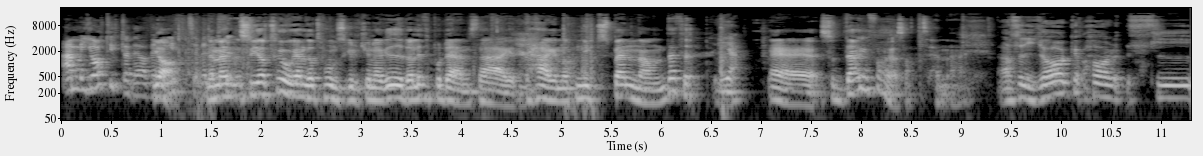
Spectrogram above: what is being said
ja, men jag tyckte att det var Ja, väldigt, nej, väldigt men, fint. så jag tror ändå att hon skulle kunna rida lite på den så här. det här är något nytt spännande typ. Ja. Eh, så därför har jag satt henne här. Alltså jag har... Sl...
